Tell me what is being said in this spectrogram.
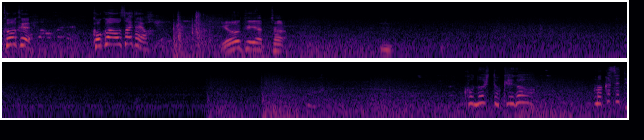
クオークここは抑えたよよくやった この人怪我を。任せて。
